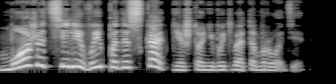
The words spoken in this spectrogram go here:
Можете ли вы подыскать мне что-нибудь в этом роде? —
